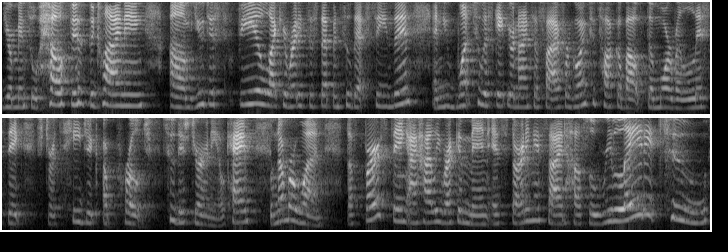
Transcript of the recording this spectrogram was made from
your mental health is declining, um, you just feel like you're ready to step into that season and you want to escape your nine to five, we're going to talk about the more realistic, strategic approach to this journey, okay? Number one, the first thing I highly recommend is starting a side hustle related to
